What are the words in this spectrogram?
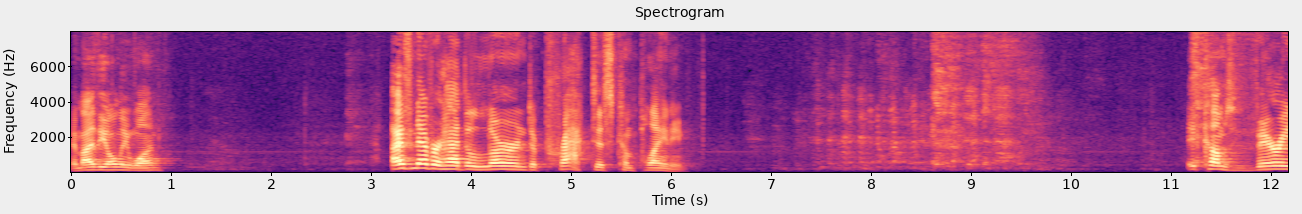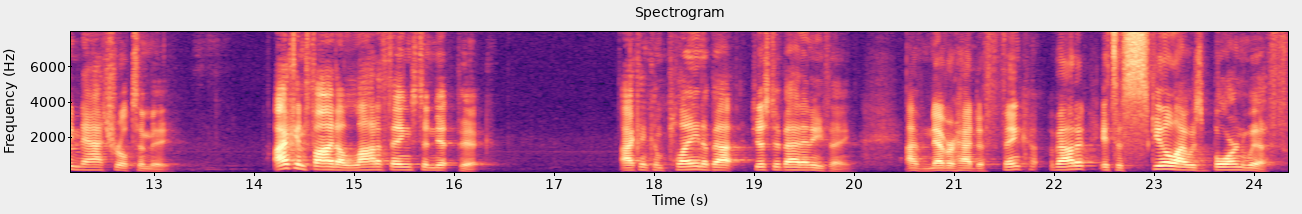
Am I the only one? I've never had to learn to practice complaining. It comes very natural to me. I can find a lot of things to nitpick. I can complain about just about anything. I've never had to think about it. It's a skill I was born with.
